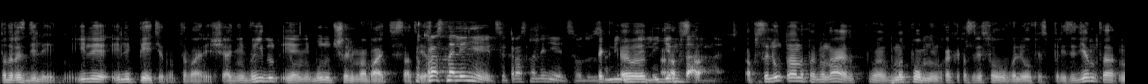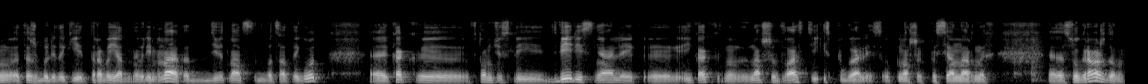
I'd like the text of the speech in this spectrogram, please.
подразделений, или, или Петина товарищи, они выйдут и они будут шельмовать, ну, соответственно. Ну, краснолинейцы, краснолинейцы, вот, так, э, легендарные. Абсолютно напоминают, мы помним, как разрисовывали офис президента, ну, это же были такие травоядные времена, это 19-20 год, э, как э, в том числе и двери сняли, э, и как ну, наши власти испугались от наших пассионарных сограждан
